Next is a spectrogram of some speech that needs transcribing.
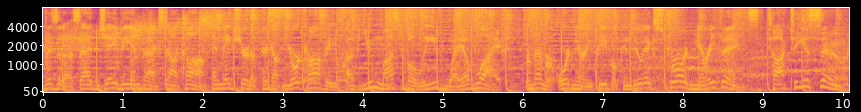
Visit us at jvimpacts.com and make sure to pick up your copy of You Must Believe Way of Life. Remember, ordinary people can do extraordinary things. Talk to you soon.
